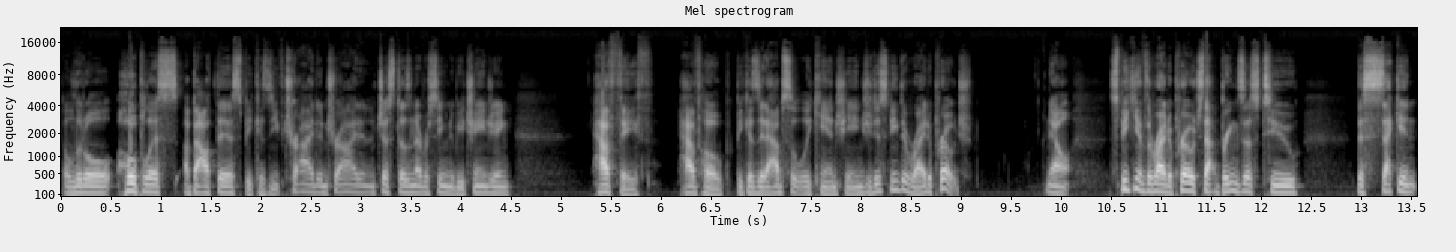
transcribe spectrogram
a little hopeless about this because you've tried and tried and it just doesn't ever seem to be changing, have faith, have hope because it absolutely can change. You just need the right approach. Now, speaking of the right approach, that brings us to the second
